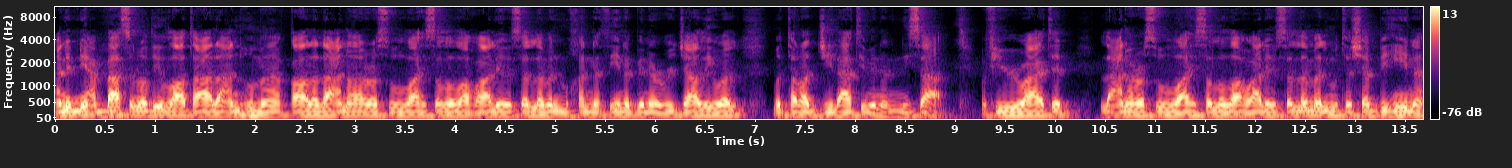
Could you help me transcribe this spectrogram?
عن ابن عباس رضي الله تعالى عنهما قال لعن رسول الله صلى الله عليه وسلم المخنثين من الرجال والمترجلات من النساء. وفي رواية لعن رسول الله صلى الله عليه وسلم المتشبهين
